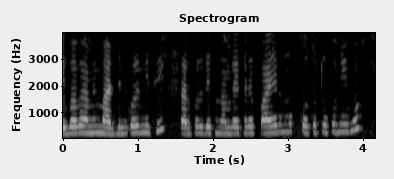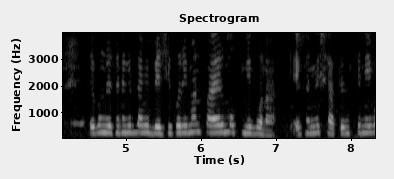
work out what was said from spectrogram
এভাবে আমি মার্জিন করে নিছি। তারপরে দেখুন, আমরা এখানে পায়ের মুখ কতটুকু নিব? এবং এখানে কিন্তু আমি বেশি পরিমাণ পায়ের মুখ নিব না। এখানে সাত ইঞ্চি নিব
